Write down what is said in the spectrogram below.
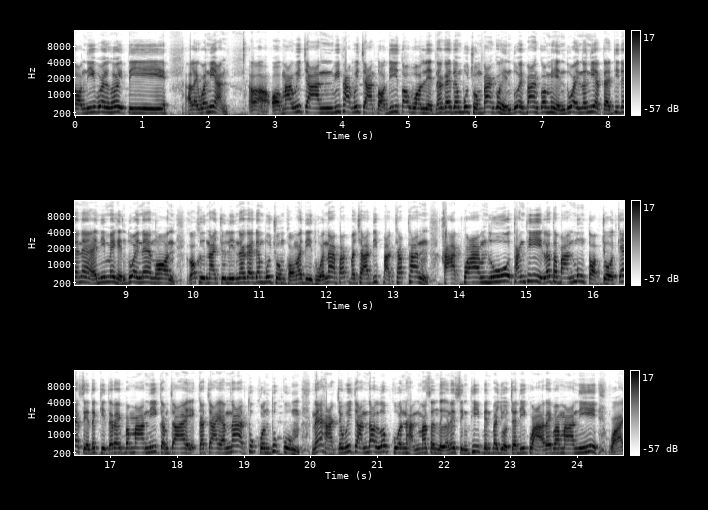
ตอนนี้เว้ยเฮ้ยตี อะไรวะเนี่ยออออกมาวิจารณ์วิพากษ์วิจารณ์ต่อดิจิตอลวอลเล็ตนะครับท่านผู้ชมบ้างก็เห็นด้วยบ้างก็ไม่เห็นด้วยนะเนี่ยแต่ที่แน่ๆอันนี้ไม่เห็นด้วยแน่นอน ก็คือนายจุุลินทร์นะครับท่านผู้ชมของอดีตหัวหน้าพักประชาธิปัตย์ครับท่าน ขาดความรู้ทั้งที่รัฐบาลมุ่งตอบโจทย์แก้เศรษฐกิจอะไรประมาณนี้กระจายกระจายอำนาจทุกคนทุกกลุ่มและหากจะวิจารณ์ด้านลบควรหันมาเสนอในสิ่งที่เป็นประโยชน์จะดีกว่าอะไรประมาณนี้วาย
